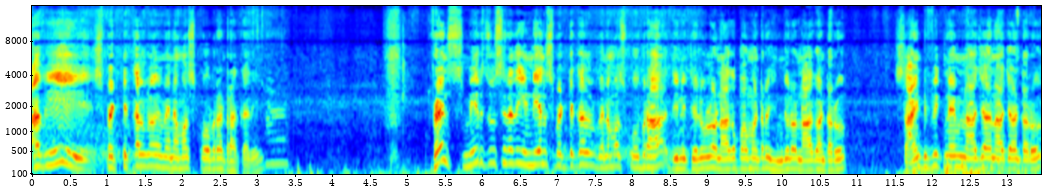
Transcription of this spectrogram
అవి స్పెక్టికల్ వెనమస్ కోబ్రా ట్రక్ అది? ఫ్రెండ్స్ మీరు చూసినది ఇండియన్ స్పెక్టికల్ వెనమస్ కోబ్రా. దీన్ని తెలుగులో నాగపాము అంటారు హిందీలో నాగ అంటారు. సైంటిఫిక్ నేమ్ నాజా నాజా అంటారు.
